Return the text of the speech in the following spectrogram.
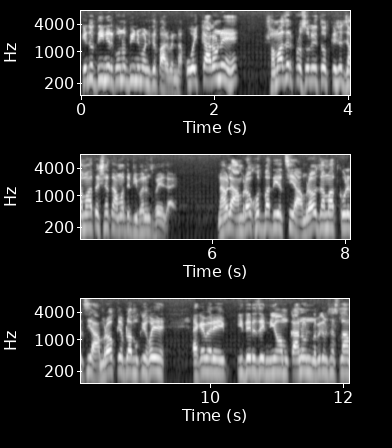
কিন্তু দিনের কোনো বিনিময় নিতে পারবেন না। ওই কারণে সমাজের প্রচলিত কিছু জামাতের সাথে আমাদের ডিফারেন্স হয়ে যায়। না হলে আমরাও খোদবা দিয়েছি, আমরাও জামাত করেছি, আমরাও কেবলামুখী হয়ে একেবারে ঈদের যে নিয়ম, কানুন নবীকম ইসলাম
